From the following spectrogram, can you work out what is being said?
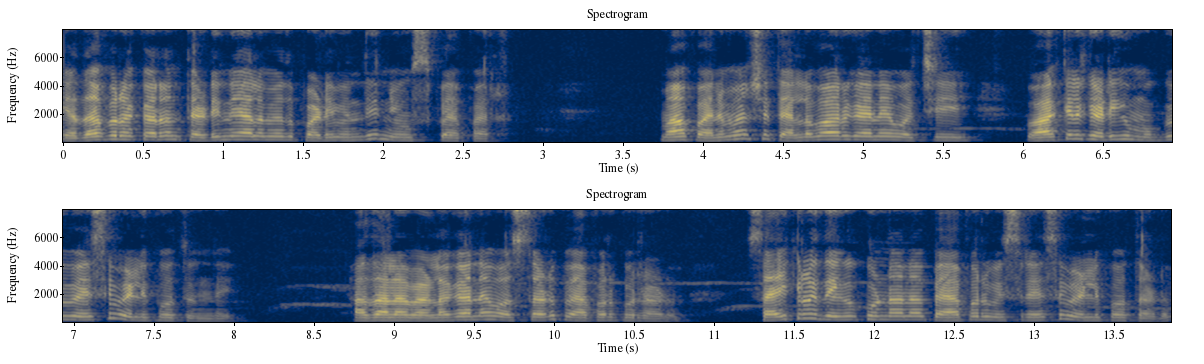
యథాప్రకారం తడి నేల మీద పడి ఉంది న్యూస్ పేపర్. మా పని మనిషి తెల్లవారుగానే వచ్చి వాకిలి కడిగి ముగ్గు వేసి వెళ్ళిపోతుంది. అది అలా వెళ్ళగానే వస్తాడు పేపర్ కుర్రాడు. సైకిల్ దిగకుండానే పేపర్ విసిరేసి వెళ్ళిపోతాడు.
